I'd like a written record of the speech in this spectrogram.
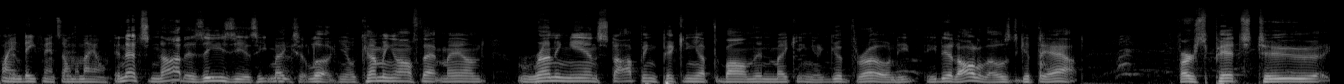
playing defense on the mound. And that's not as easy as he makes it look. You know, coming off that mound, running in, stopping, picking up the ball, and then making a good throw. And he, he did all of those to get the out. First pitch to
